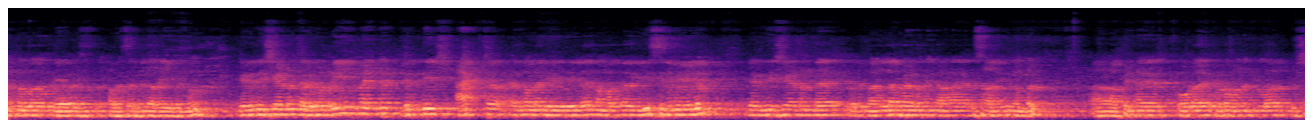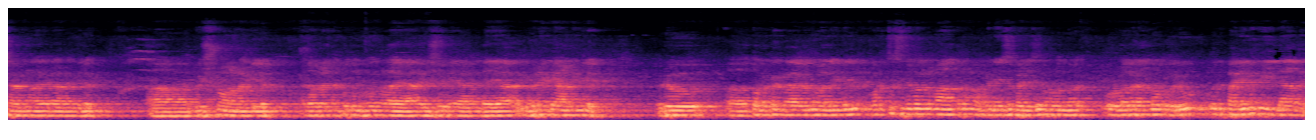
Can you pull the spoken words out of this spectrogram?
എന്നുള്ളത് അവസരത്തിൽ അറിയിക്കുന്നു. ജഗദീഷ് ചേട്ടന്റെ ഒരു ജഗദീഷ് ആക്ടർ എന്നുള്ള രീതിയിൽ നമുക്ക് ഈ സിനിമയിലും ജഗദീഷ് ചേട്ടന്റെ ഒരു നല്ല പ്രകടനം കാണാനായിട്ട് സാധിക്കുന്നുണ്ട്. പിന്നെ കൂടെ ഇവിടെ വന്നിട്ടുള്ള വിശാഖ് നായരാണെങ്കിലും വിഷ്ണു ആണെങ്കിലും അതുപോലെ തന്നെ പുതുമുഖങ്ങളായ ഐശ്വര്യ ദയ ഇവരൊക്കെ ആണെങ്കിലും ഒരു തുടക്കക്കാരെന്നോ തുടക്കക്കാരനോ അല്ലെങ്കിൽ കുറച്ച് സിനിമകൾ മാത്രം അഭിനയിച്ച് പരിചയപ്പെടുന്ന ഉള്ളവരെന്നോ ഒരു ഒരു പരിമിതി ഇല്ലാതെ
